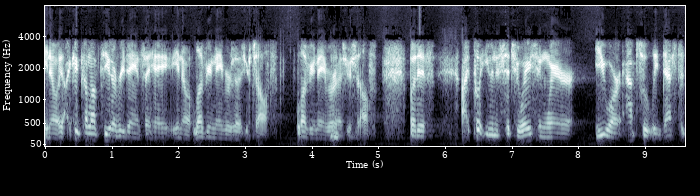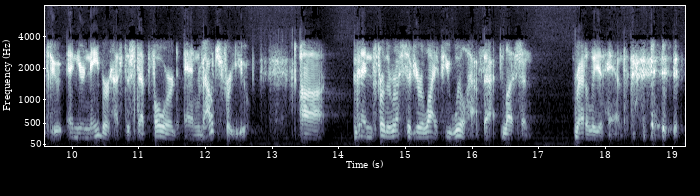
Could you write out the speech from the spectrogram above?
You know, I could come up to you every day and say, "Hey, you know, love your neighbors as yourself. Love your neighbor as yourself." But if I put you in a situation where you are absolutely destitute and your neighbor has to step forward and vouch for you, uh, then for the rest of your life you will have that lesson readily at hand.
